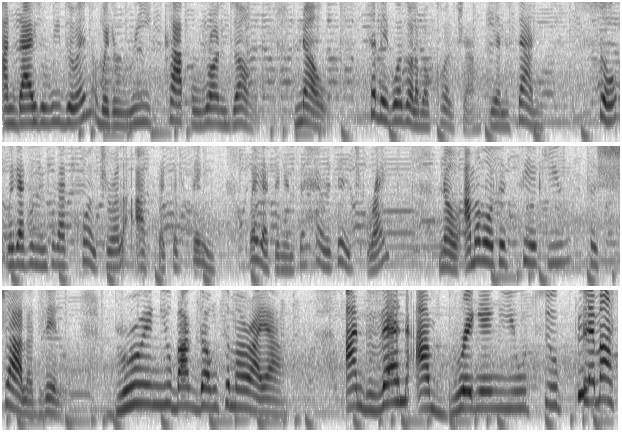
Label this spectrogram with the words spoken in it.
And that's what we're doing with recap rundown. Now, Tobago is all about culture. You understand? So we're getting into that cultural aspect of things. We're getting into heritage, right? Now, I'm about to take you to Charlotteville, bring you back down to Moriah, and then I'm bringing you to Plymouth.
